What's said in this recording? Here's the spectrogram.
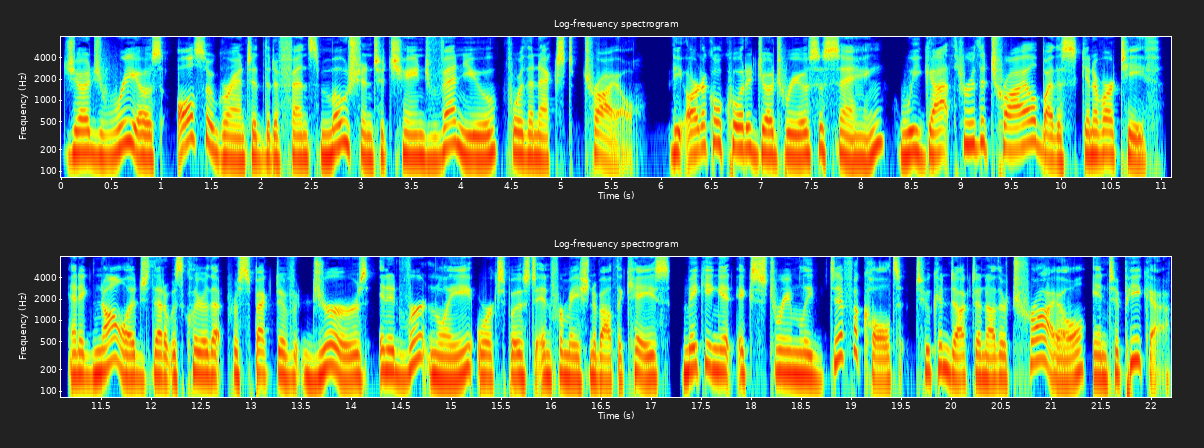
Judge Rios also granted the defense motion to change venue for the next trial. The article quoted Judge Rios as saying, "We got through the trial by the skin of our teeth." And acknowledged that it was clear that prospective jurors inadvertently were exposed to information about the case, making it extremely difficult to conduct another trial in Topeka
